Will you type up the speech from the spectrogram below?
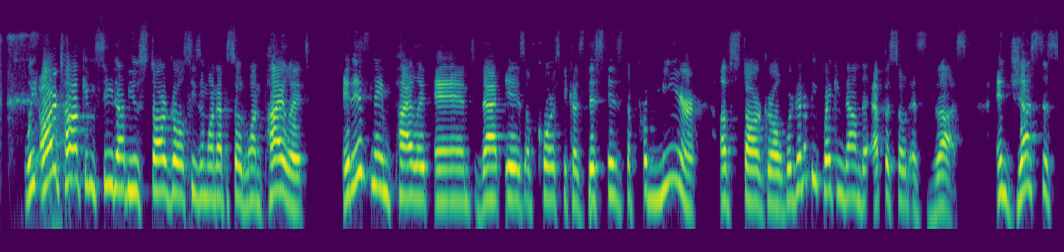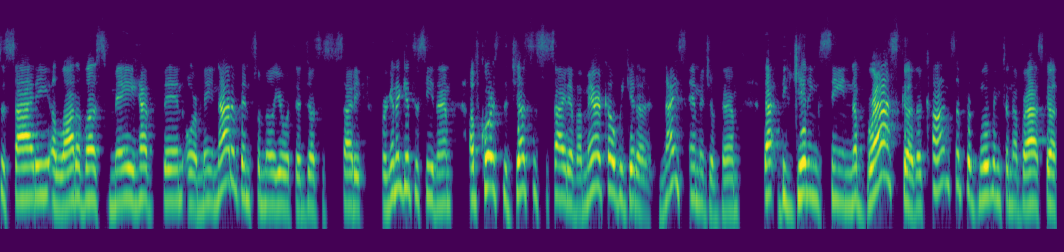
we are talking CW Stargirl season one, episode one pilot. It is named pilot, and that is, of course, because this is the premiere of Stargirl. We're going to be breaking down the episode as thus. Injustice Society, a lot of us may have been or may not have been familiar with Injustice Society. We're going to get to see them. Of course, the Justice Society of America, we get a nice image of them. That beginning scene, Nebraska, the concept of moving to Nebraska.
